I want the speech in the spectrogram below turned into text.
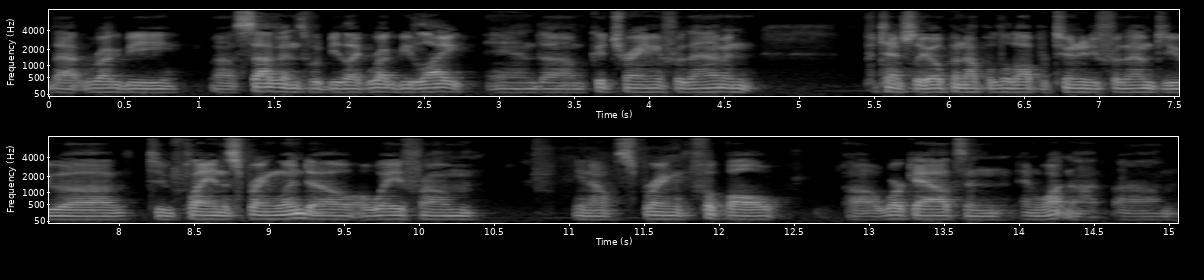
that rugby uh, sevens would be like rugby light and um, good training for them and potentially open up a little opportunity for them to uh, to play in the spring window away from you know spring football uh, workouts and and whatnot. Um,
